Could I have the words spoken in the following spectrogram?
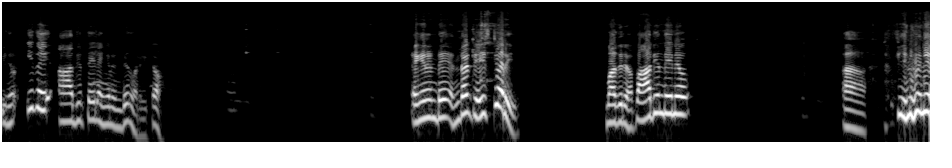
പിന്നെ ഇത് ആദ്യത്തേൽ എങ്ങനെയുണ്ട് എന്ന് പറയും എങ്ങനെയുണ്ട്? എന്താ ടേസ്റ്റ് പറയും? മധുരം. അപ്പൊ ആദ്യം എന്തേനു? ആ ഫിനുവിന്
